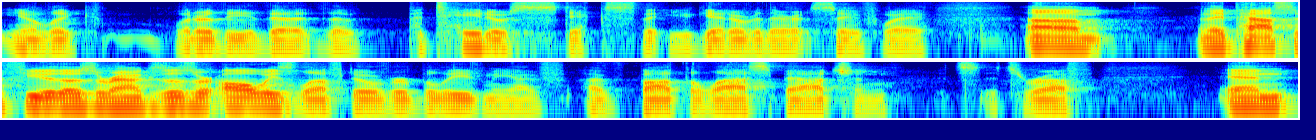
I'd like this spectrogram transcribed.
you know, like what are the, the, the potato sticks that you get over there at Safeway. Um, and they pass a few of those around because those are always left over. Believe me, I've, I've bought the last batch and it's, it's rough. And,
